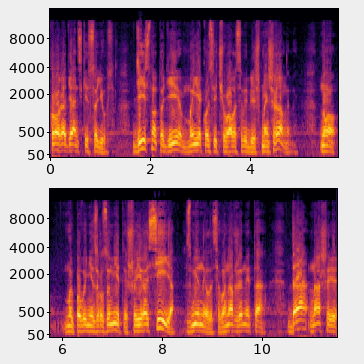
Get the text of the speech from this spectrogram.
про Радянський Союз. Дійсно, тоді ми якось відчували себе більш-менш равними. Но ми повинні зрозуміти, що і Росія змінилася, вона вже не та. Да, наші е,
